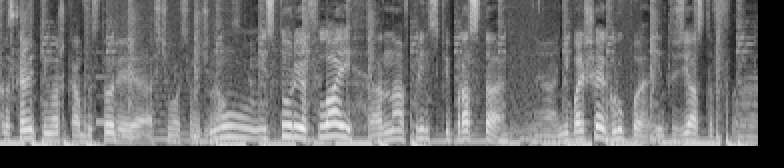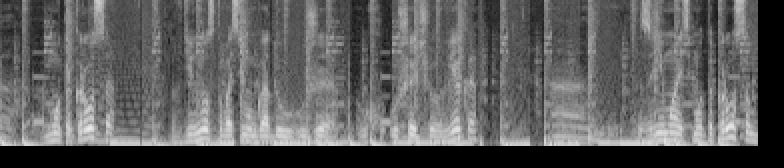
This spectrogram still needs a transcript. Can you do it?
Расскажите немножко об истории, а с чего все начиналось. Ну, история Fly, она в принципе проста. Э, небольшая группа энтузиастов э, мотокросса в 98 году уже ушедшего века занимаясь мотокроссом,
